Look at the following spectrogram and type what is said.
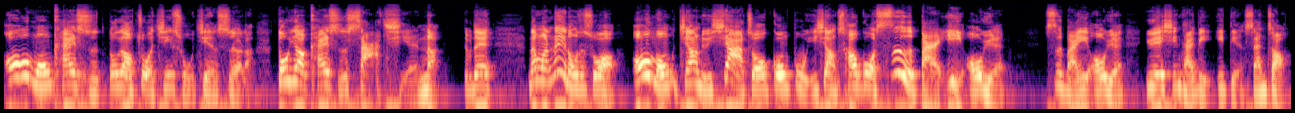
欧盟开始都要做基础建设了，都要开始撒钱了，对不对？那么内容是说，欧盟将于下周公布一项超过四百亿欧元，四百亿欧元约新台币一点三兆，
